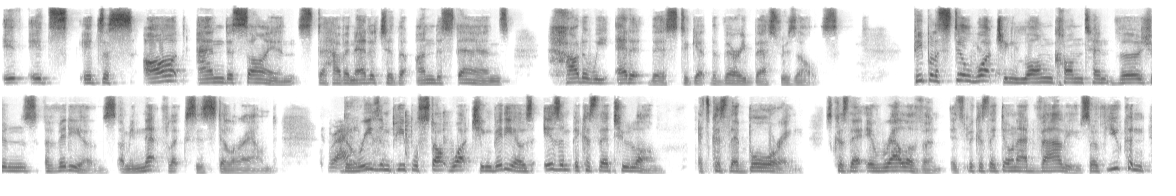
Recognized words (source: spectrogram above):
it, it's it's a art and a science to have an editor that understands how do we edit this to get the very best results. People are still watching long content versions of videos. I mean, Netflix is still around. Right. The reason people stop watching videos isn't because they're too long. It's because they're boring. It's because they're irrelevant. It's because they don't add value. So if you can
